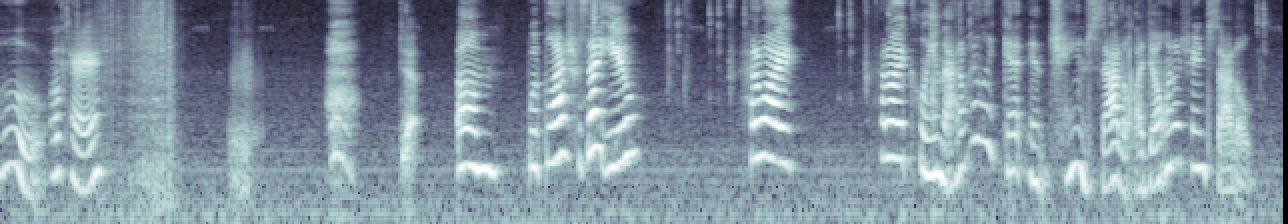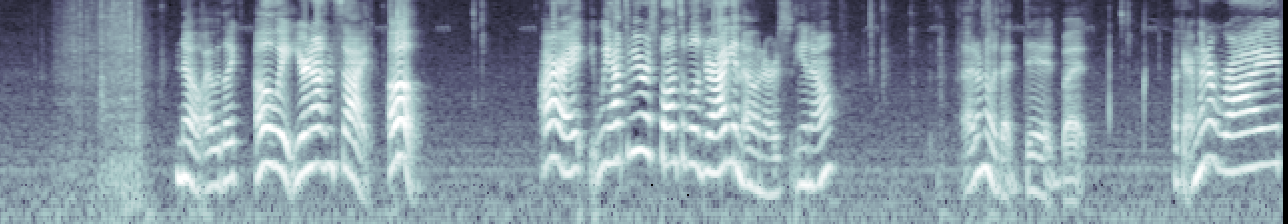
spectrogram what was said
Ooh, okay. um, Whiplash, was that you? How do I, how do I clean that? How do I, like, get in, change saddle? I don't want to change saddle. No, I would like, oh, wait, you're not inside. Oh, Alright, we have to be responsible dragon owners, you know? I don't know what that did, but... Okay, I'm gonna ride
